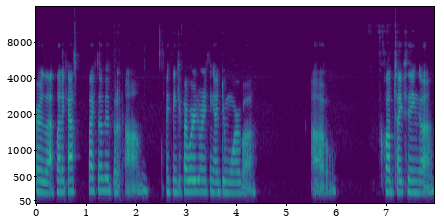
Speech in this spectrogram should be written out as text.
or the athletic aspect of it, but um, I think if I were to do anything, I'd do more of a, a club type thing, uh,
